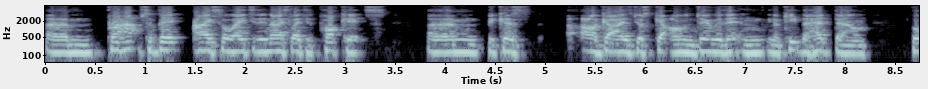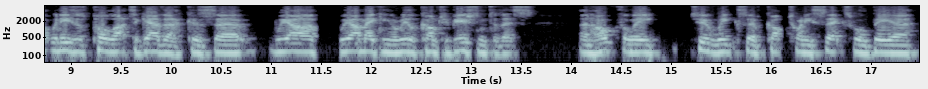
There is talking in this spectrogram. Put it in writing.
um, perhaps a bit isolated in isolated pockets, um, because our guys just get on and do with it and you know keep the head down. But we need to pull that together because uh, we are we are making a real contribution to this. And hopefully, two weeks of COP26 will be a,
